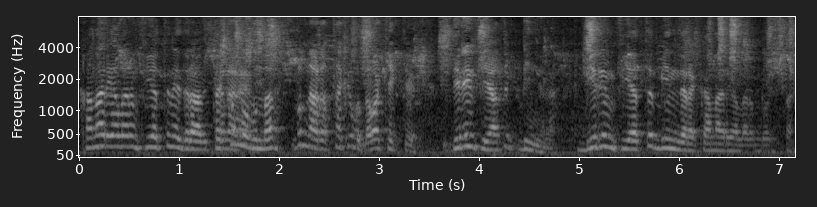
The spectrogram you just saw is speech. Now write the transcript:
Kanaryaların fiyatı nedir abi? Takım mı Kanarya. bunlar? Bunlar da takımı da var tek tek. Birim fiyatı 1000 lira. Birim fiyatı 1000 lira kanaryaların dostlar.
